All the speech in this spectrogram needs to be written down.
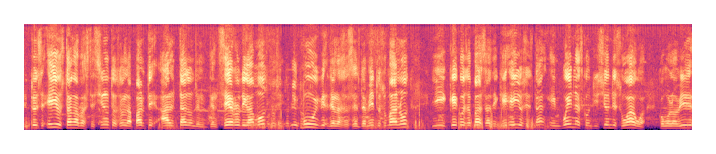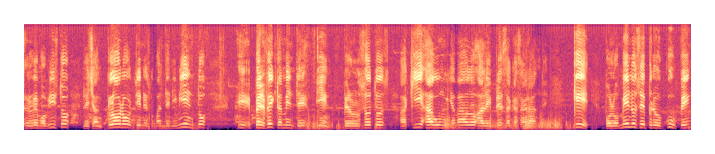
entonces ellos están abasteciendo toda la parte alta donde, del cerro, digamos, muy bien, de los asentamientos humanos, y qué cosa pasa, de que ellos están en buenas condiciones su agua, como lo, hemos visto, le echan cloro, tiene su mantenimiento, eh, perfectamente bien, pero nosotros aquí hago un llamado a la empresa Casagrande, que por lo menos se preocupen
